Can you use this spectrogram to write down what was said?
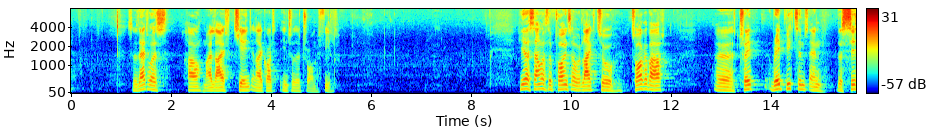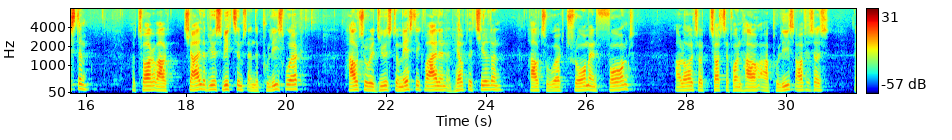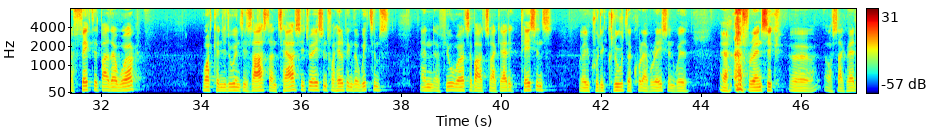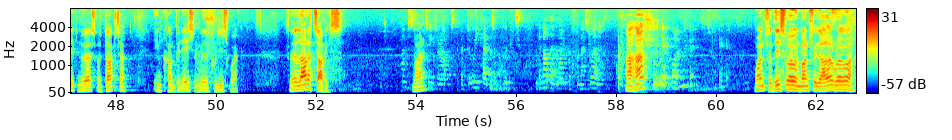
So that was how my life changed and I got into the trauma field. Here are some of the points I would like to talk about. Uh, rape victims and the system. I'll talk about child abuse victims and the police work, how to reduce domestic violence and help the children, how to work trauma-informed. I'll also touch upon how are police officers affected by their work, what can you do in disaster and terror situation for helping the victims, and a few words about psychiatric patients, where you could include the collaboration with a forensic uh, or psychiatric nurse or doctor in combination with the police work. So there are a lot of topics. I'm sorry Marla? To interrupt, but we had to put another microphone as well. Uh-huh. one for this row and one for the other row. Yeah,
